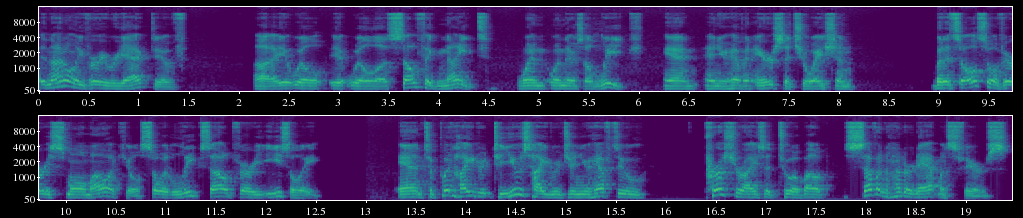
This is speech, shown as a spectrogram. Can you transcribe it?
not only very reactive uh, it will it will uh, self ignite when when there's a leak and and you have an air situation but it's also a very small molecule so it leaks out very easily and to put hydro- to use hydrogen, you have to pressurize it to about 700 atmospheres.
